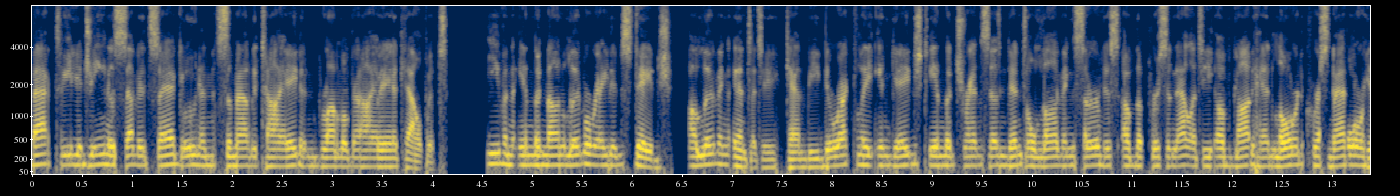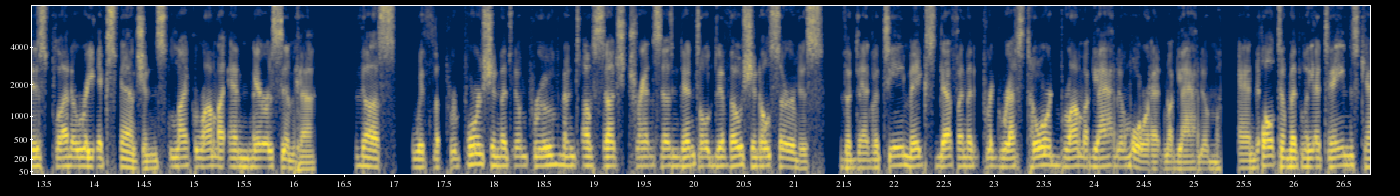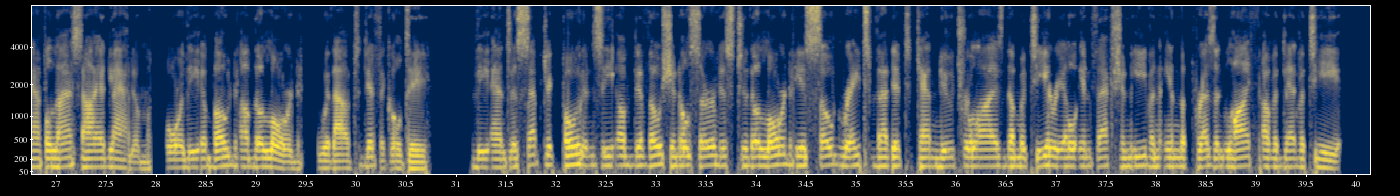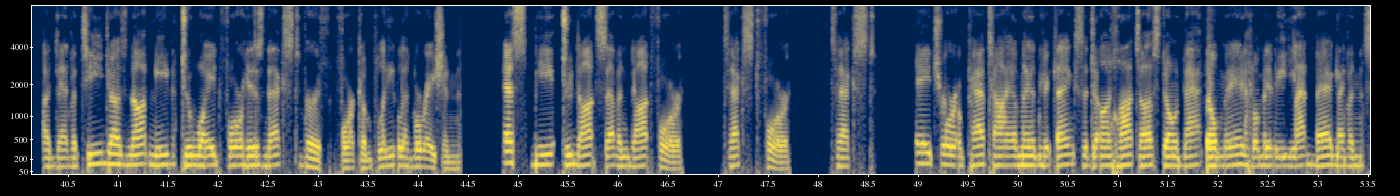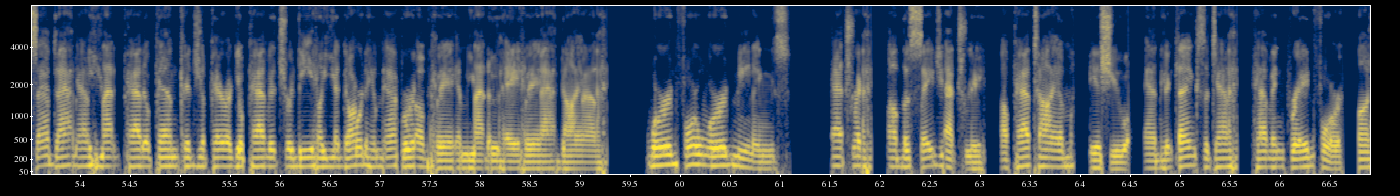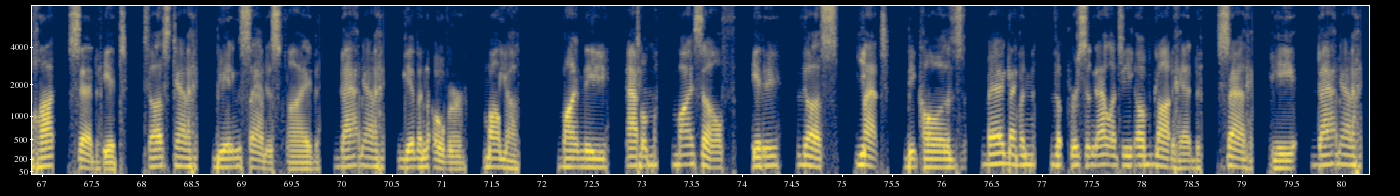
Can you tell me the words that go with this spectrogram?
Bhakti Yajina Savitsagunan Samadhitayadan Brahmavaya Kalpat. Even in the non liberated stage, a living entity can be directly engaged in the transcendental loving service of the personality of Godhead Lord Krishna or his plenary expansions like Rama and Narasimha. Thus, with the proportionate improvement of such transcendental devotional service, the devotee makes definite progress toward Brahmagadam or Atmagadam, and ultimately attains Kapilasyagadam, or the abode of the Lord, without difficulty. The antiseptic potency of devotional service to the Lord is so great that it can neutralize the material infection even in the present life of a devotee. A devotee does not need to wait for his next birth for complete liberation. SB 2.7.4. Text 4. Text. Achorapatayamandhikangsadahatus dato mahamidi yad bhagavan sadata yad padapankaja paragapavitra yadardham aparabhayam yaduhayadaya. Ah, ah. Word for word meanings. Atra, of the sage Atri, apatayam, issue, and hikangsata, having prayed for, aha, said it, tusta, being satisfied, data, given over, maya, by me, atom, myself, iti, thus, yet, because, Bhagavan, the personality of Godhead, sah, he, dada,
